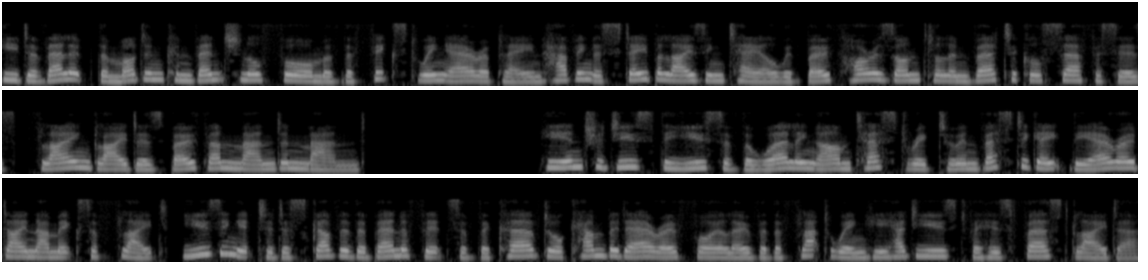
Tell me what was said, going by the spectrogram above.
He developed the modern conventional form of the fixed-wing aeroplane having a stabilizing tail with both horizontal and vertical surfaces, flying gliders both unmanned and manned. He introduced the use of the whirling arm test rig to investigate the aerodynamics of flight, using it to discover the benefits of the curved or cambered aerofoil over the flat wing he had used for his first glider.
